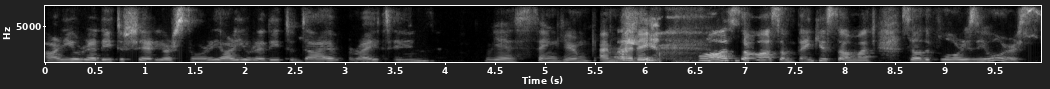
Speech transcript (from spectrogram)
Are you ready to share your story? Are you ready to dive right in? Yes, thank you. I'm ready. awesome, awesome. Thank you so much. So, the floor is yours.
